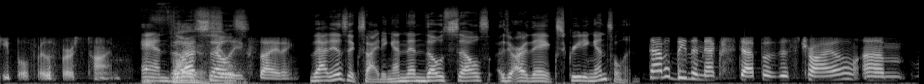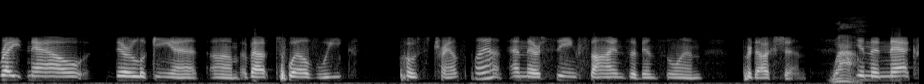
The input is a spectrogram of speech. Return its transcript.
people for the first time. And So those that's cells. really exciting. that is exciting. And then those cells are they excreting insulin? That'll be the next step of this trial. Um, right now, they're looking at um, about 12 weeks post transplant, and they're seeing signs of insulin production. Wow. In the next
